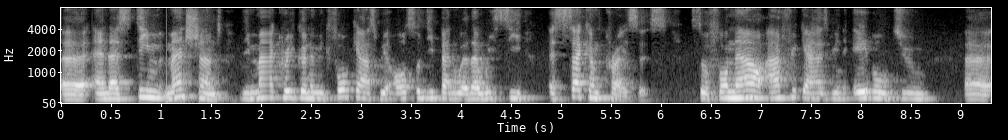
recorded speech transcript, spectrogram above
Uh, and as Tim mentioned, the macroeconomic forecast will also depend whether we see a second crisis. So for now, Africa has been able to, uh,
